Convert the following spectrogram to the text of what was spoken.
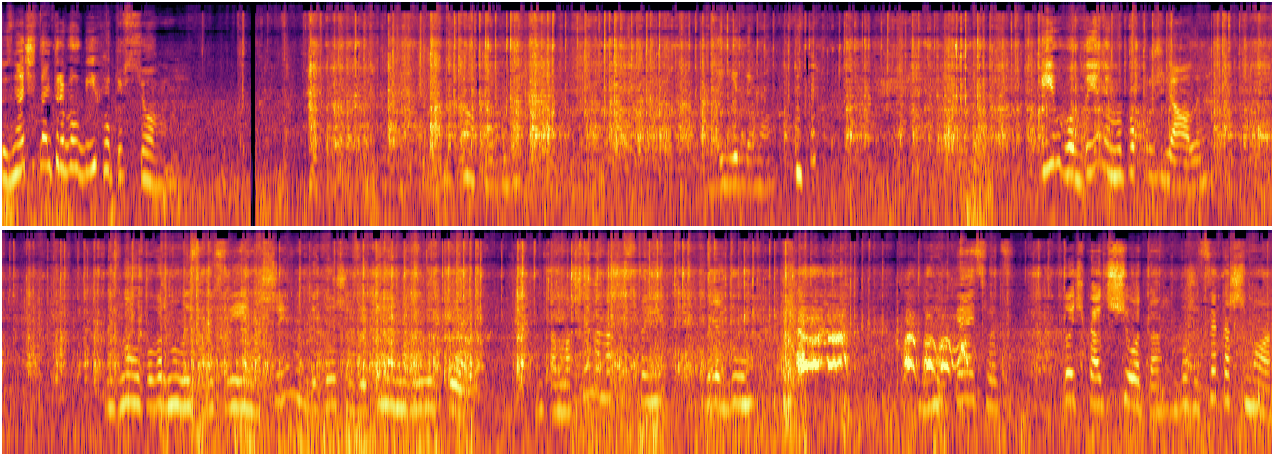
То значить нам треба об'їхати буде. Їдемо. Пів години ми покружляли. Ми знову повернулися до своєї машини для того, щоб зайти на новий поверх. Там машина наша стоїть в ряду. Опять от точка відсчета. Боже, це кошмар.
